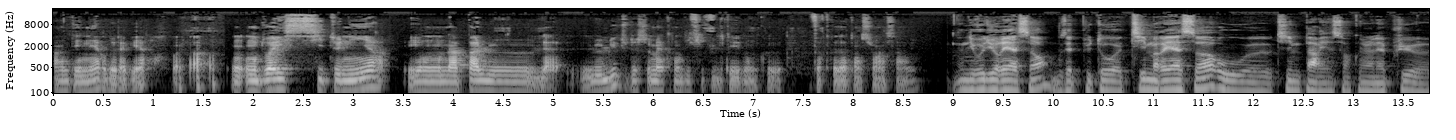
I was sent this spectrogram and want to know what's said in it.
un des nerfs de la guerre. On, on, doit s'y tenir et on n'a pas le, le luxe de se mettre en difficulté, donc euh, faire très attention à ça. Oui. Au niveau du réassort, vous êtes plutôt euh, team réassort ou euh, team par réassort? Quand il n'y en a plus, euh,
